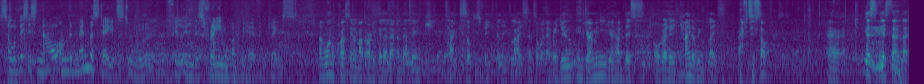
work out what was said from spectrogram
So this is now on the member states to uh, fill in this frame what we have in place. I have one question about Article 11, the link tax, so to speak, the link license or whatever. You in Germany, you have this already kind of in place. I have to stop. Uh, yes, yes. That, like,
